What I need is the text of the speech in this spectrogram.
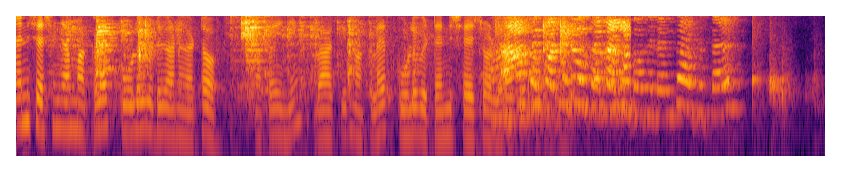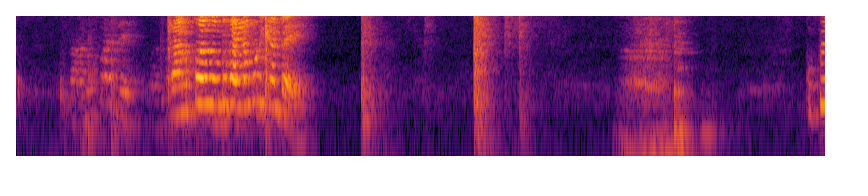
അതിനുശേഷം ഞാൻ മക്കളെ സ്കൂളിൽ വിടുകയാണ് കേട്ടോ. അപ്പോൾ ഇനി ബാക്കി മക്കളെ സ്കൂളിൽ വിട്ടതിന് ശേഷമുള്ള കുപ്പി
